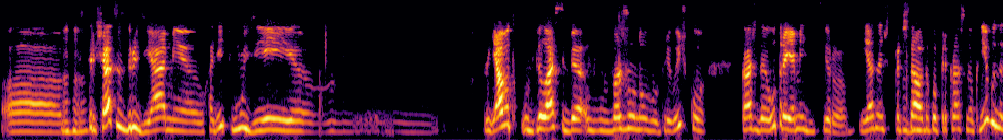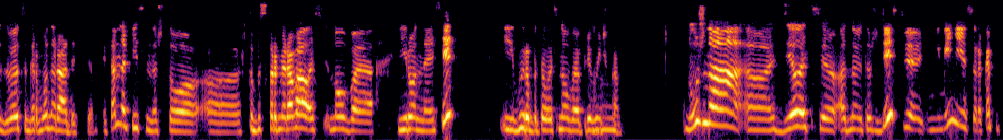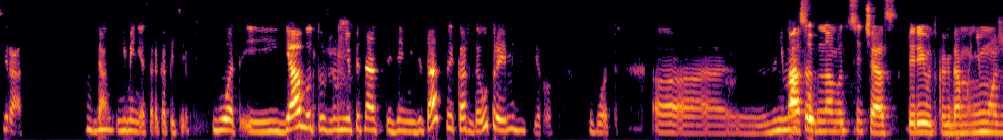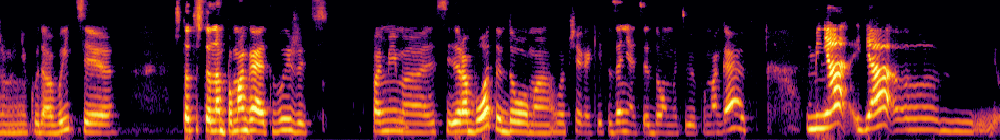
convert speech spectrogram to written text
а, встречаться с друзьями, ходить в музеи. Я вот ввела себе, ввожу новую привычку каждое утро я медитирую. Я, значит, прочитала mm-hmm. такую прекрасную книгу, называется «Гормоны радости». И там написано, что э, чтобы сформировалась новая нейронная сеть и выработалась новая привычка, mm-hmm. нужно э, сделать одно и то же действие не менее 45 раз. Mm-hmm. Да, не менее 45. Вот, и я вот уже, у меня 15 день медитации, каждое утро я медитирую. Вот а, заниматься... Особенно вот сейчас, период, когда мы не можем никуда выйти, что-то, что нам помогает выжить помимо работы дома, вообще какие-то занятия дома тебе помогают? У меня, я, э,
